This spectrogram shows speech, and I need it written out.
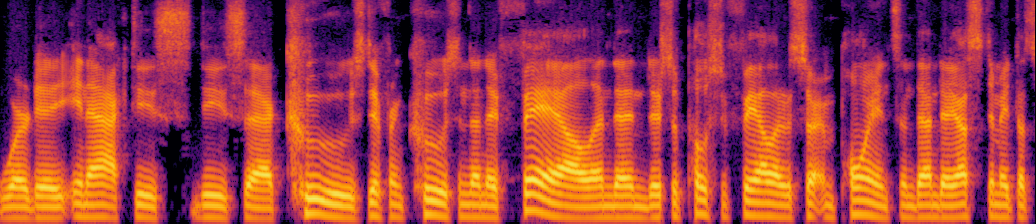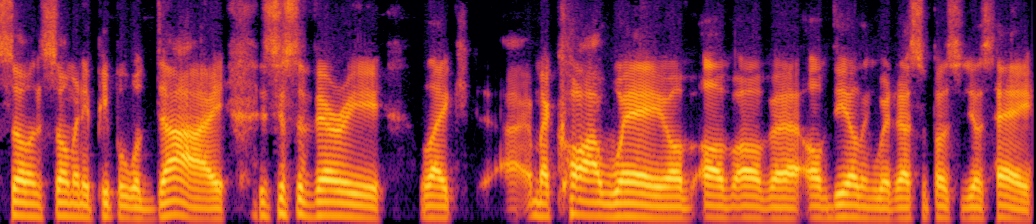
where they enact these these uh, coups, different coups, and then they fail, and then they're supposed to fail at a certain points, and then they estimate that so and so many people will die. It's just a very like uh, macabre way of of of uh, of dealing with it, as opposed to just hey,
